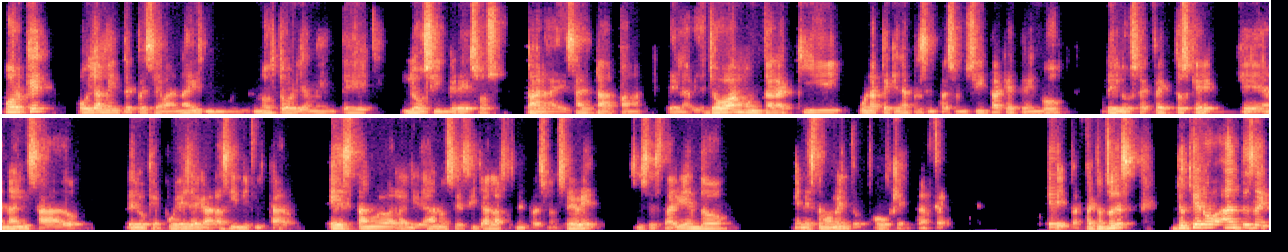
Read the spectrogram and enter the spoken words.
porque obviamente pues se van a disminuir notoriamente los ingresos para esa etapa de la vida. Yo voy a montar aquí una pequeña presentacióncita que tengo de los efectos que, he analizado, de lo que puede llegar a significar esta nueva realidad. No sé si ya la presentación se ve, si se está viendo en este momento. Ok, perfecto. perfecto. Entonces, yo quiero, antes de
